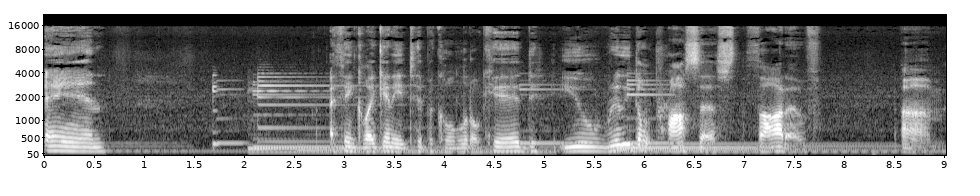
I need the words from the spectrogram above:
and I think, like any typical little kid, you really don't process the thought of um,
